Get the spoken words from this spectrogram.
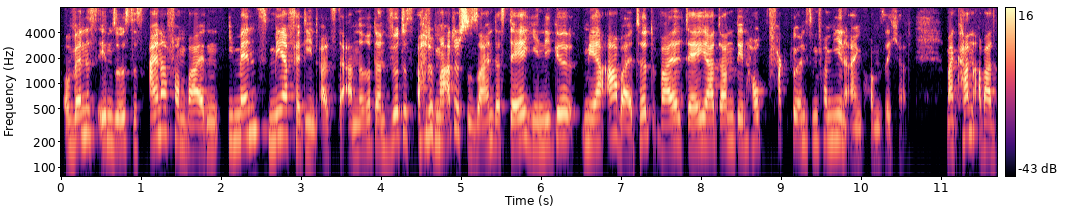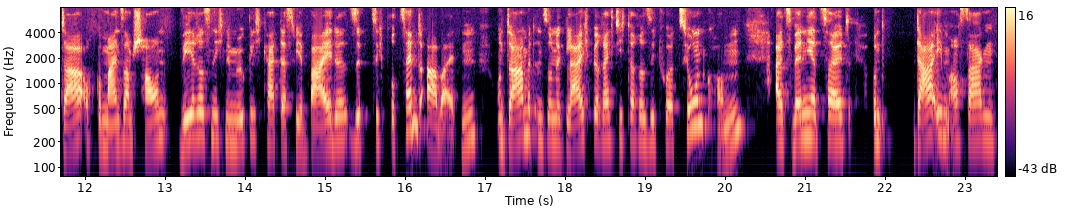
Und wenn es eben so ist, dass einer von beiden immens mehr verdient als der andere, dann wird es automatisch so sein, dass derjenige mehr arbeitet, weil der ja dann den Hauptfaktor in diesem Familieneinkommen sichert. Man kann aber da auch gemeinsam schauen, wäre es nicht eine Möglichkeit, dass wir beide 70 Prozent arbeiten und damit in so eine gleichberechtigtere Situation kommen, als wenn jetzt halt, und da eben auch sagen,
